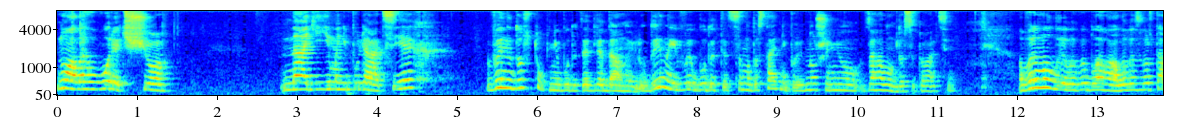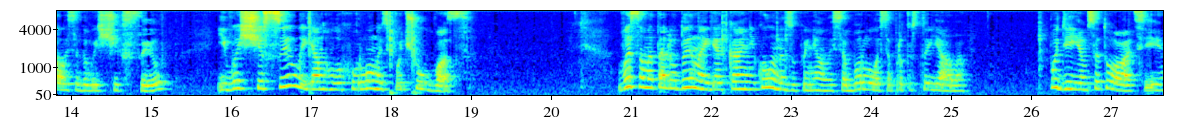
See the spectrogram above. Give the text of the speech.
Ну, але говорять, що на її маніпуляціях ви недоступні будете для даної людини, і ви будете самодостатні по відношенню загалом до ситуації. Ви молили, ви благали, ви зверталися до вищих сил. І вищі сили, Янгол-охоронець почув вас. Ви саме та людина, яка ніколи не зупинялася, боролася, протистояла подіям, ситуації.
